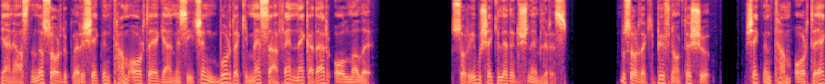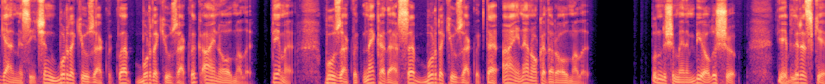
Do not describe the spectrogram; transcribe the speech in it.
Yani aslında sordukları şeklin tam ortaya gelmesi için buradaki mesafe ne kadar olmalı? Soruyu bu şekilde de düşünebiliriz. Bu sorudaki püf nokta şu. Şeklin tam ortaya gelmesi için buradaki uzaklıkla buradaki uzaklık aynı olmalı. Değil mi? Bu uzaklık ne kadarsa buradaki uzaklık da aynen o kadar olmalı. Bunu düşünmenin bir yolu şu. Diyebiliriz ki,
